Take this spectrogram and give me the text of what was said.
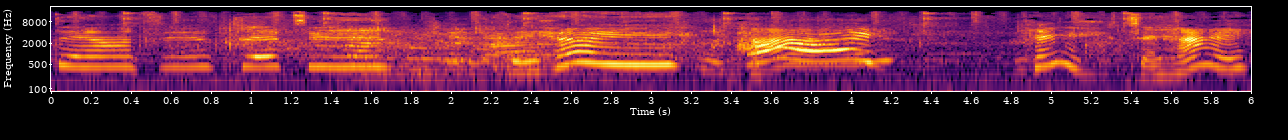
dancing city. Say hi. Hi. Hey, say hi.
